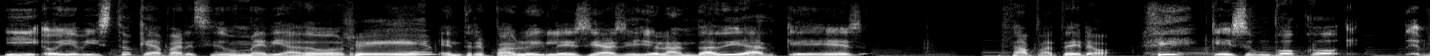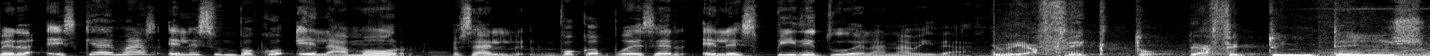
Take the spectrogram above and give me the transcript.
Y hoy he visto que ha aparecido un mediador entre Pablo Iglesias y Yolanda Díaz, que es Zapatero. Que es un poco. ¿Verdad? Es que además él es un poco el amor. O sea, un poco puede ser el espíritu de la Navidad. De afecto, de afecto intenso.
